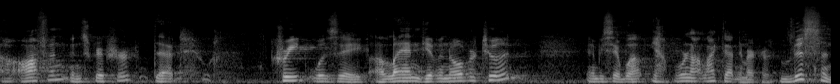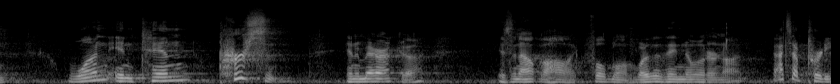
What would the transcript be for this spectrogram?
often in Scripture that Crete was a, a land given over to it. And we say, well, yeah, we're not like that in America. Listen, one in 10 person in America is an alcoholic, full blown, whether they know it or not. That's a pretty,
